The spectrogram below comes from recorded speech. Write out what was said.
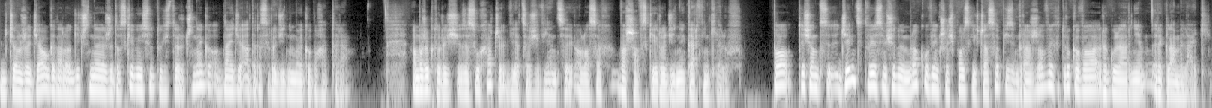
Liczę, że dział genealogiczny Żydowskiego Instytutu Historycznego odnajdzie adres rodziny mojego bohatera. A może któryś ze słuchaczy wie coś więcej o losach warszawskiej rodziny Garfinkielów. Po 1927 roku większość polskich czasopism branżowych drukowała regularnie reklamy lajki.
